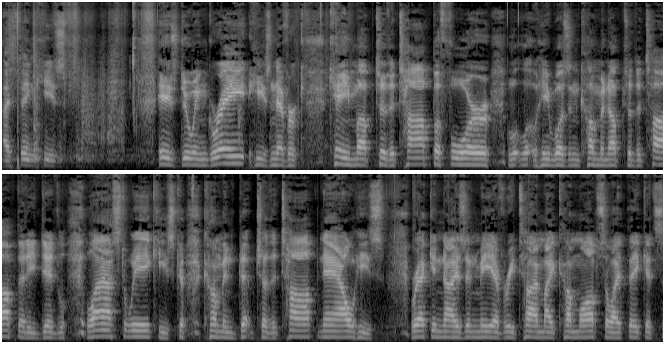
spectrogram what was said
I think he's he's doing great. He's never came up to the top before. He wasn't coming up to the top that he did last week. He's coming to the top now. He's recognizing me every time I come up, so I think it's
